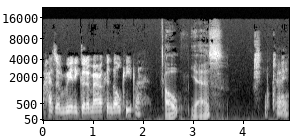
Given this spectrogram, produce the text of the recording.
has a really good American goalkeeper. Oh, yes. Okay.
